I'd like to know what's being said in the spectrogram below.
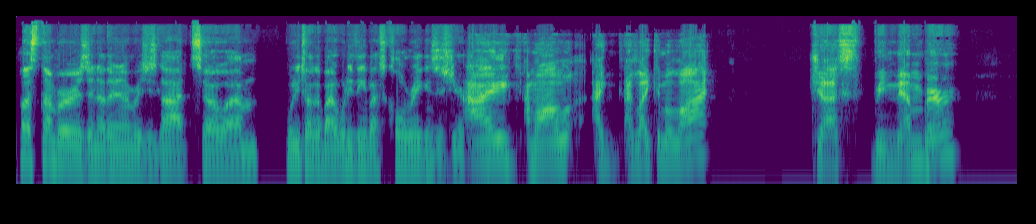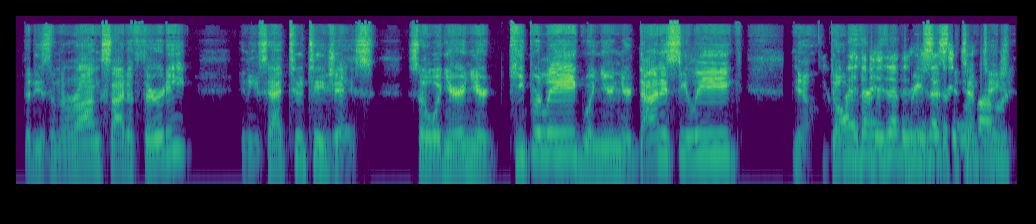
plus numbers and other numbers he's got. So um, what do you talk about? What do you think about Cole Ragans this year? I I'm all I I like him a lot. Just remember that he's on the wrong side of 30 and he's had two TJs. So when you're in your keeper league, when you're in your dynasty league, you know, don't Is that- is that- is that resist the the same problem? temptation.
